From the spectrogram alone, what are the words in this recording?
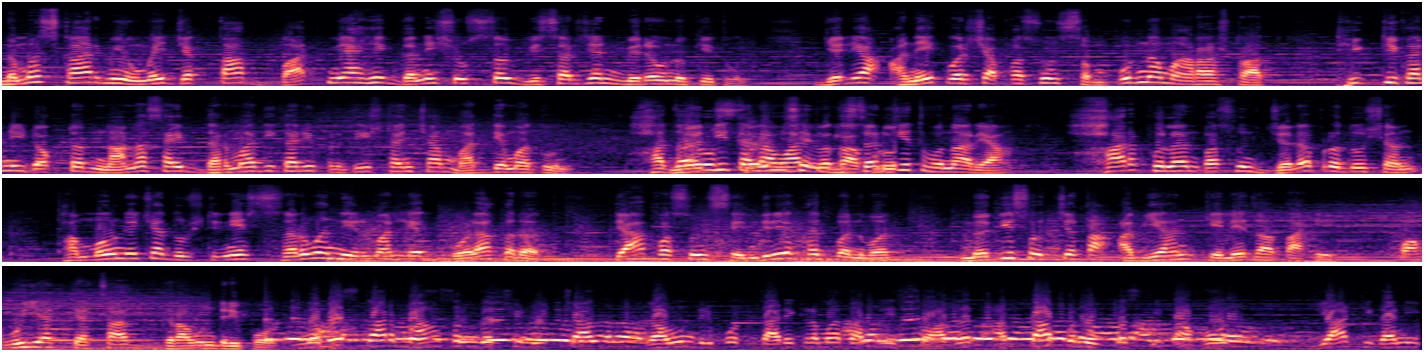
नमस्कार मी उमेश जगताप. बातमी आहे गणेशोत्सव विसर्जन मिरवणुकीतून. गेल्या अनेक वर्षापासून संपूर्ण महाराष्ट्रात ठिकठिकाणी डॉक्टर नानासाहेब धर्माधिकारी प्रतिष्ठानच्या माध्यमातून हजारो तलावात विसर्जित होणाऱ्या हार फुलांपासून जलप्रदूषण थांबवण्याच्या दृष्टीने सर्व निर्माल्य गोळा करत त्यापासून सेंद्रिय खत बनवत नदी स्वच्छता अभियान केले जात आहे. पाहूया त्याचा ग्राउंड रिपोर्ट नमस्कार महासंघर्ष न्यूजच्या ग्राउंड रिपोर्ट कार्यक्रमात आपले स्वागत. आता आपण उपस्थित आहोत या ठिकाणी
